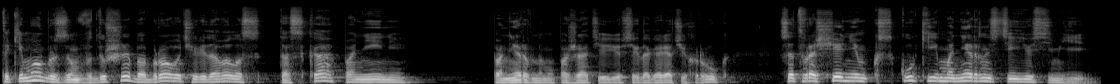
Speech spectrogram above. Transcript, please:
Таким образом, в душе Боброва чередовалась тоска по Нине, по нервному пожатию ее всегда горячих рук, с отвращением к скуке и манерности ее семьи.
